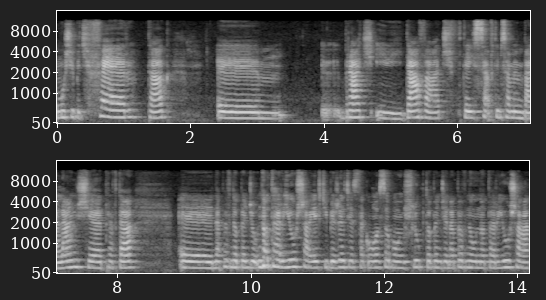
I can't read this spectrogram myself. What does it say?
musi być fair, tak? E, brać i dawać w, tej, w tym samym balansie, prawda? E, na pewno będzie u notariusza, jeśli bierzecie z taką osobą ślub, to będzie na pewno u notariusza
